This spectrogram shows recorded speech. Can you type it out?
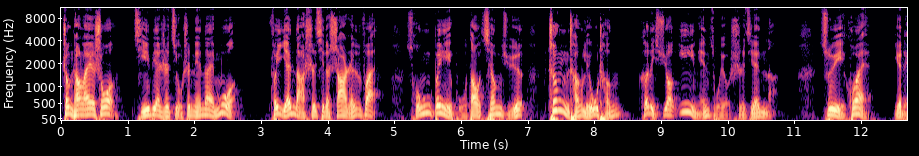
正常来说，即便是九十年代末非严打时期的杀人犯，从被捕到枪决，正常流程可得需要一年左右时间呢，最快也得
